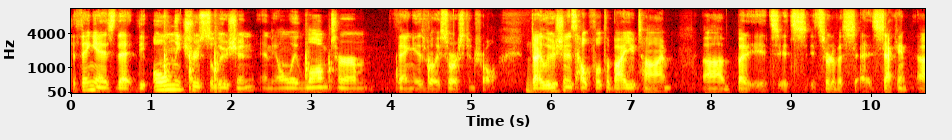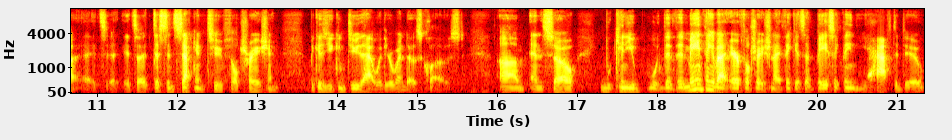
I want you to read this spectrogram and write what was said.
The thing is that the only true solution and the only long-term thing is really source control. Mm-hmm. Dilution is helpful to buy you time. Uh, but it's it's it's sort of a, a second uh, it's it's a distant second to filtration because you can do that with your windows closed um, and so can you the, the main thing about air filtration i think is a basic thing that you have to do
